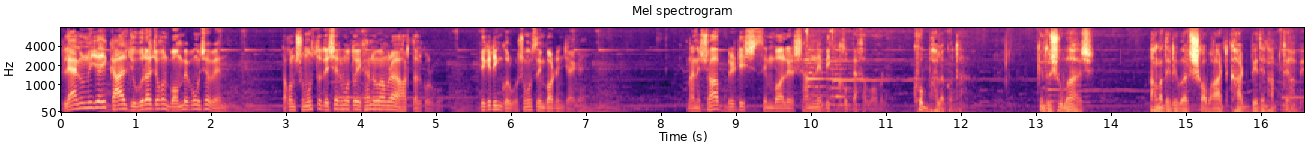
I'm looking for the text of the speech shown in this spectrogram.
প্ল্যান অনুযায়ী কাল যুবরাজ যখন বম্বে পৌঁছাবেন তখন সমস্ত দেশের মতো এখানেও আমরা হরতাল করব। পিকেটিং করব সমস্ত ইম্পর্টেন্ট জায়গায়। মানে সব ব্রিটিশ সিম্বলের সামনে বিক্ষোভ দেখাবো আমরা। খুব ভালো কথা। কিন্তু সুভাষ আমাদের এবার সব আট ঘাট বেঁধে নামতে হবে।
